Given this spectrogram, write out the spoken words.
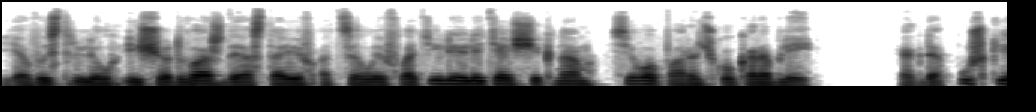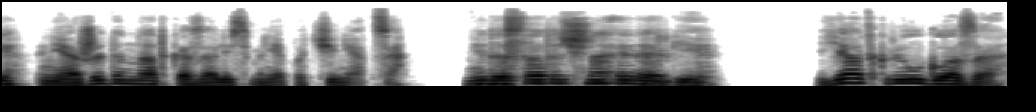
Я выстрелил еще дважды, оставив от целой флотилии, летящей к нам, всего парочку кораблей, когда пушки неожиданно отказались мне подчиняться. Недостаточно энергии. Я открыл глаза.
